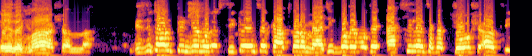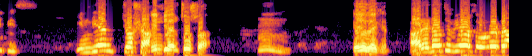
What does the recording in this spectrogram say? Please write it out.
এই যে দেখেন। মাশাআল্লাহ। ডিজিটাল প্রিন্টের মধ্যে সিকোয়েন্সের কাজ করা ম্যাজিক বলের মধ্যে এক্সিলেন্স একটা চোষা থ্রি পিস ইন্ডিয়ান চোষা। ইন্ডিয়ান চোষা। হুম। এই যে দেখেন। আর এটা হচ্ছে ভিউয়ার্স ওনাটা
